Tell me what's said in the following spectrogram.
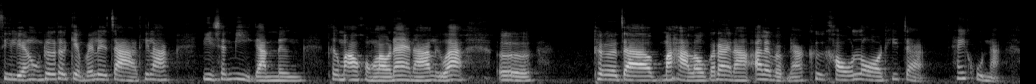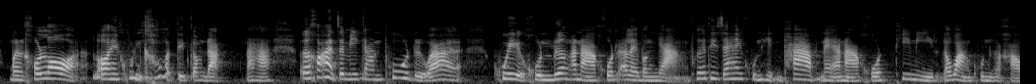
สี่เหรียญของเธอเธอเก็บไว้เลยจ้าที่รักนี่ฉันมีอีกกันหนึ่งเธอมาเอาของเราได้นะ หรือว่า เออเธอจะมาหาเราก็ได้นะ อะไรแบบนี้คือเขารอที่จะให้คุณอะเหมือนเขาล่อล่อให้คุณเข้ามาติดกำดัก นะคะ เออเขาอาจจะมีการพูดหรือว่าคุยกับคุณเรื่องอนาคตอะไรบางอย่าง เพื่อที่จะให้คุณเห็นภาพในอนาคตที่มีระหว่างคุณกับเขา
